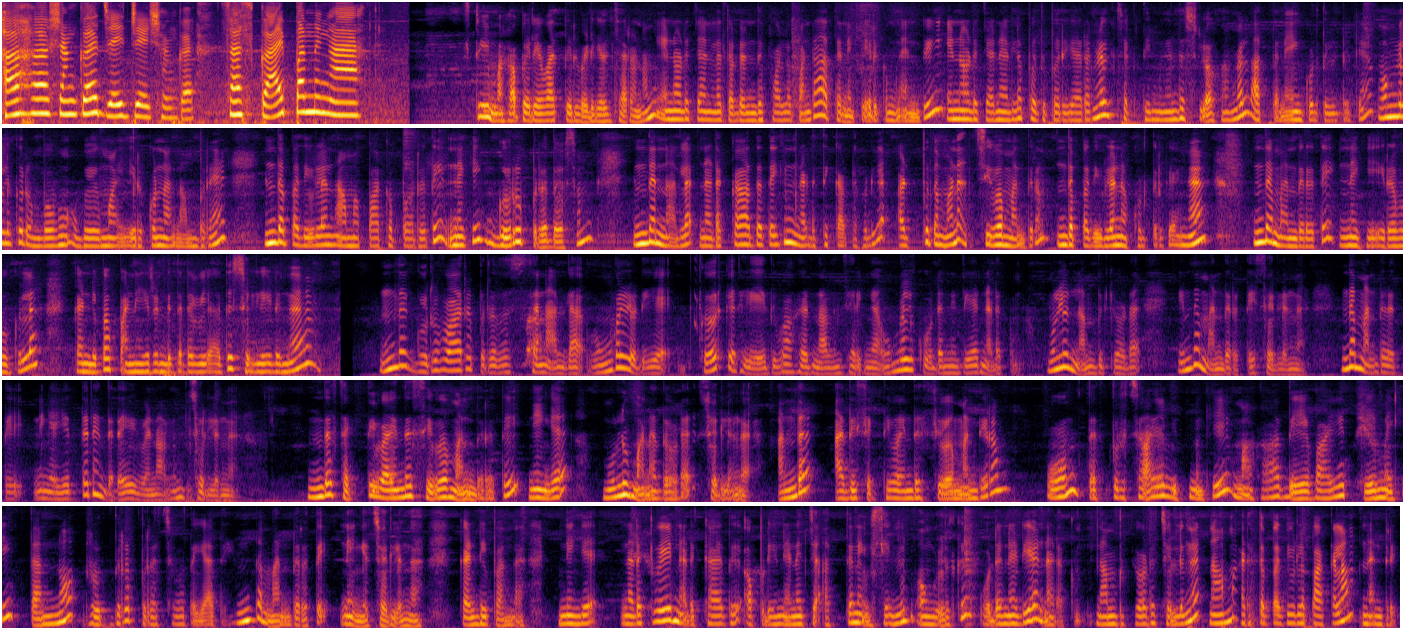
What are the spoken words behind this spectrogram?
ஹஹ Shankar Jai Jai Shankar subscribe பண்ணுங்கள் ஸ்ரீ மகாபெரியவா திருவடிகள் சரணம். என்னோட சேனலை தொடர்ந்து ஃபாலோ பண்ணுற அத்தனை பேருக்கும் நன்றி. என்னோட சேனலில் பொது பரிகாரங்கள் சக்தி மிகுந்த ஸ்லோகங்கள் அத்தனையும் கொடுத்துக்கிட்டு இருக்கேன். உங்களுக்கு ரொம்பவும் உபயோகமாக இருக்கும்னு நான் நம்புகிறேன் இந்த பதிவில் நாம் பார்க்க போகிறது இன்றைக்கி குரு பிரதோஷம். இந்த நாளில் நடக்காததையும் நடத்தி காட்டக்கூடிய அற்புதமான சிவ மந்திரம் இந்த பதிவில் நான் கொடுத்துருக்கேங்க. இந்த மந்திரத்தை இன்றைக்கி இரவுக்குள்ளே கண்டிப்பாக பன்னிரெண்டு தடவையாவது சொல்லிவிடுங்க இந்த குருவார பிரதோஷ நாளில் உங்களுடைய கோரிக்கைகள் எதுவாக இருந்தாலும் சரிங்க உங்களுக்கு உடனடியாக நடக்கும். முழு நம்பிக்கையோட இந்த மந்திரத்தை சொல்லுங்கள் இந்த மந்திரத்தை நீங்கள் எத்தனை தடவை வேணாலும் சொல்லுங்கள் இந்த சக்தி வாய்ந்த சிவ மந்திரத்தை நீங்கள் முழு மனதோட சொல்லுங்கள் அந்த அதிசக்தி வாய்ந்த சிவ மந்திரம் ஓம் தத்புருஷாய வித்மகி மகாதேவாய தீமகி தன்னோ ருத்ர பிரச்சோதயாது இந்த மந்திரத்தை நீங்கள் சொல்லுங்கள் கண்டிப்பாங்க. நீங்கள் நடக்கவே நடக்காது அப்படின்னு நினச்ச அத்தனை விஷயங்களும் உங்களுக்கு உடனடியாக நடக்கும். நம்பிக்கையோடு சொல்லுங்கள் நாம் அடுத்த பதிவில் பார்க்கலாம். நன்றி.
